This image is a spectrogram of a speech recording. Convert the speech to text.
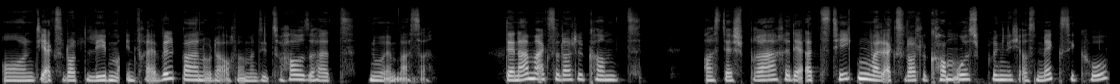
und die Axolotl leben in freier Wildbahn oder auch wenn man sie zu Hause hat, nur im Wasser. Der Name Axolotl kommt aus der Sprache der Azteken, weil Axolotl kommen ursprünglich aus Mexiko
